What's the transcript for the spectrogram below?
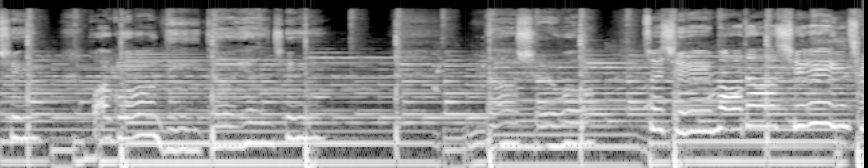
星划过你的眼睛，那是我最寂寞的心情。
